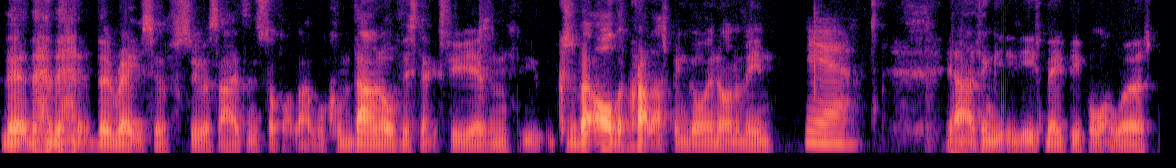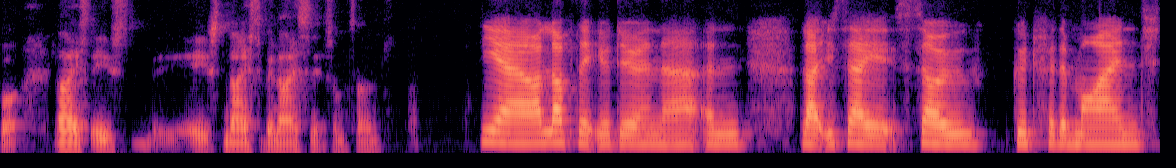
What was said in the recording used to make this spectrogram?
the, the, the rates of suicides and stuff like that will come down over this next few years. And because about all the crap that's been going on, I mean, yeah, yeah, I think it, it's made people a lot worse. But nice, it's it's nice to be nice in it sometimes. Yeah, I love that you're doing that, and like you say, it's so good for the mind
